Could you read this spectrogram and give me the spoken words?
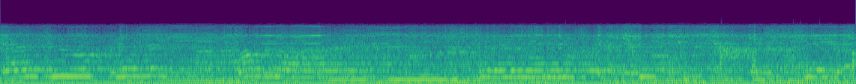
Educate my mind. Change.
